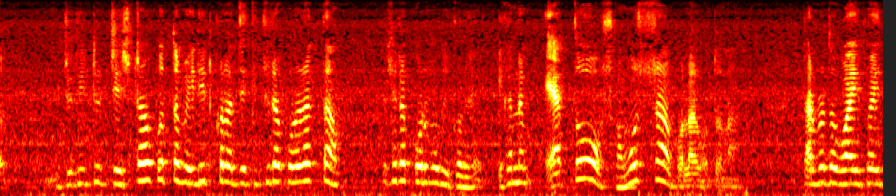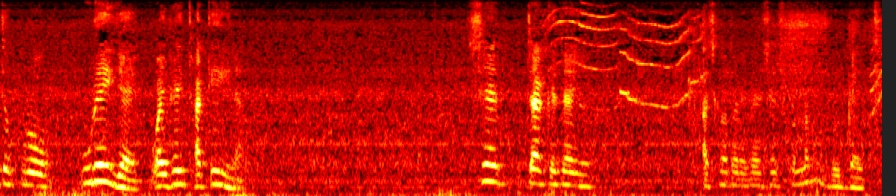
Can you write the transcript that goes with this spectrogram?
যদি একটু চেষ্টাও করতাম এডিট করার যে কিছুটা করে রাখতাম, তো সেটা করব কী করে? এখানে এত সমস্যা বলার মতো না। তারপরে তো ওয়াইফাই তো পুরো উড়েই যায় ওয়াইফাই থাকেই না। সে যাকে যাই হোক, আজকে কথা এখানে শেষ করলাম, গুড নাইট।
